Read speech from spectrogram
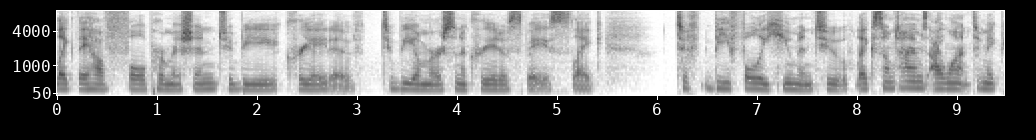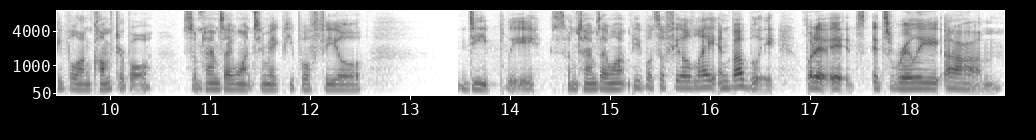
like they have full permission to be creative, to be immersed in a creative space, like to f- be fully human too. Like sometimes I want to make people uncomfortable. Sometimes I want to make people feel deeply. Sometimes I want people to feel light and bubbly, but it, it's it's really um,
